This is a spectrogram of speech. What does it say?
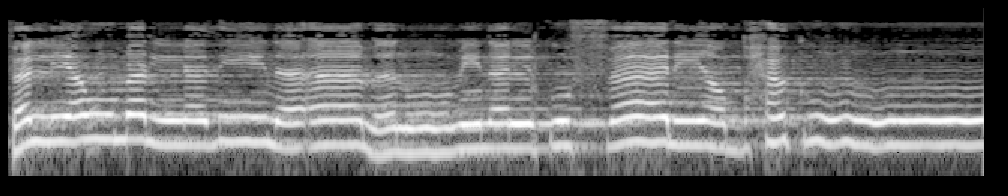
فاليوم الذين امنوا من الكفار يضحكون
